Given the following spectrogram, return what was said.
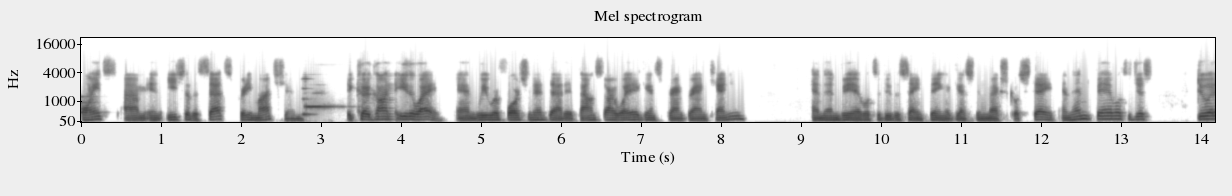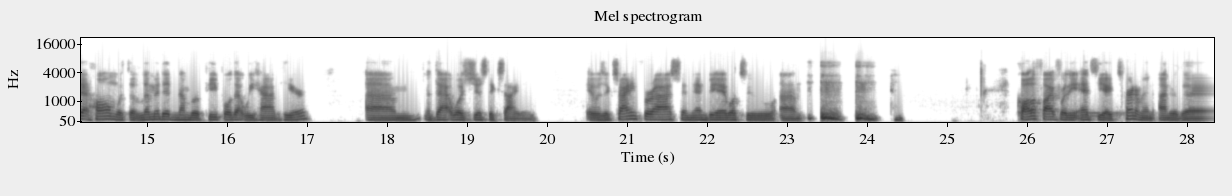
points um, in each of the sets, pretty much, and it could have gone either way. And we were fortunate that it bounced our way against Grand Grand Canyon and then be able to do the same thing against New Mexico State and then be able to just do it at home with the limited number of people that we have here. Um, that was just exciting. It was exciting for us and then be able to um, qualify for the NCAA tournament under the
